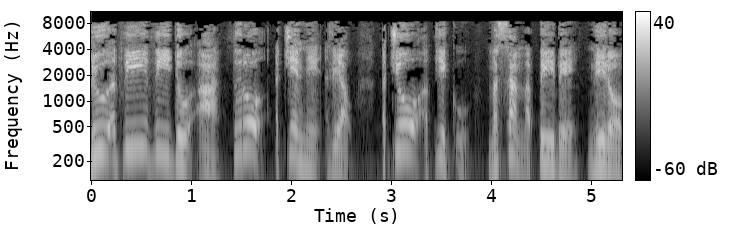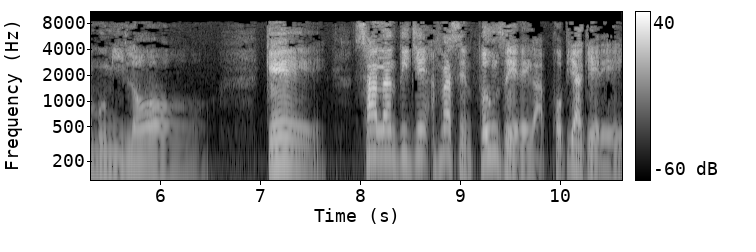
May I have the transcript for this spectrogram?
လူအသီးအသီးတို့အားသူတို့အကျင့်နှင့်အလျောက်အကျိုးအပြစ်ကိုမဆက်မပေးဘဲနေတော်မူမည်လောကဲဆာလံတီချင်းအမှတ်စဉ်30တဲ့ကဖော်ပြခဲ့တယ်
